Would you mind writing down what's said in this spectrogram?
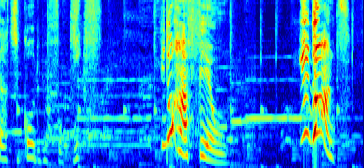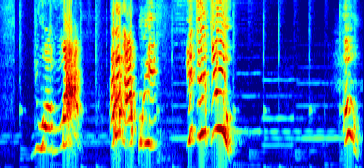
that God will forgive. You don't have fear. oh. You don't. You are mad. I don't happen. It is you. Oh,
